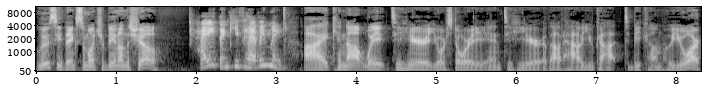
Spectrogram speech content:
Lucy, thanks so much for being on the show. Hey, thank you for having me. I cannot wait to hear your story and to hear about how you got to become who you are.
